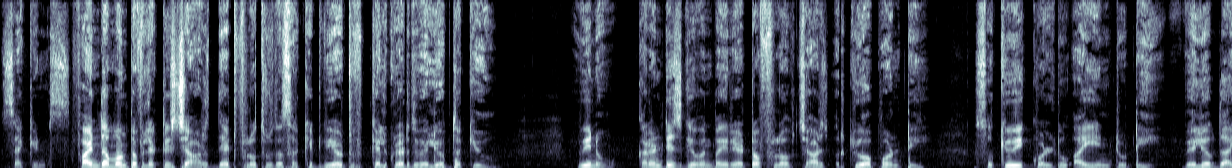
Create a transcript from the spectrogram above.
seconds. Find the amount of electric charge that flow through the circuit. We have to calculate the value of the q. We know current is given by rate of flow of charge or q upon t. So q equal to i into t. Value of the i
